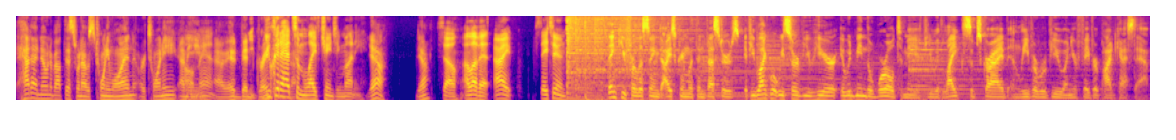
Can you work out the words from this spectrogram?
had I known about this when I was 21 or 20, I oh, mean, man. Uh, it'd been great. You could have had some life-changing money. Yeah. Yeah. So, I love it. All right. Stay tuned. Thank you for listening to Ice Cream with Investors. If you like what we serve you here, it would mean the world to me if you would like, subscribe, and leave a review on your favorite podcast app.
